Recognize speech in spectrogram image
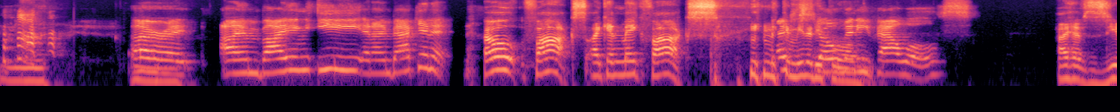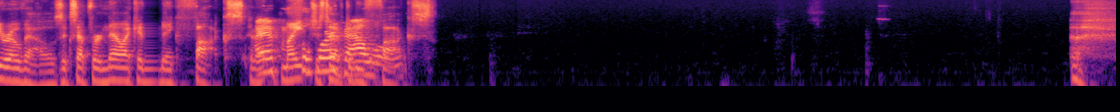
Mm. All right, I'm buying E, and I'm back in it. Oh, Fox! I can make Fox in the I have community so pool. many vowels. I have zero vowels except for now I can make Fox, and I have might just have to be Fox. Ugh.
